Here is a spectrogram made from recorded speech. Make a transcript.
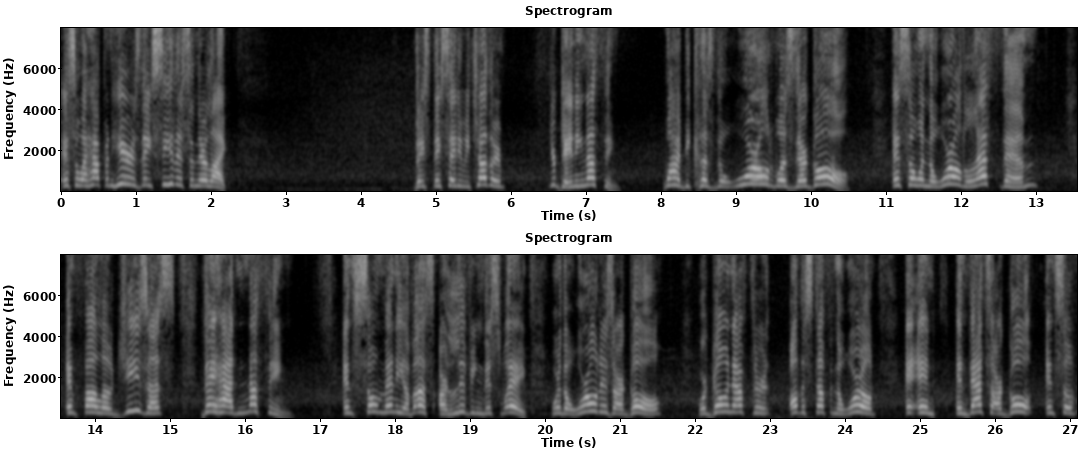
And so what happened here is they see this and they're like, they, they say to each other, You're gaining nothing. Why? Because the world was their goal. And so when the world left them and followed Jesus, they had nothing. And so many of us are living this way, where the world is our goal. We're going after all the stuff in the world, and, and, and that's our goal. And so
